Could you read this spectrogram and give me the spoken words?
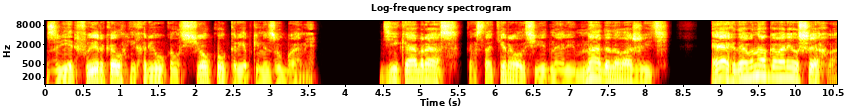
Зверь фыркал и хрюкал, щелкал крепкими зубами. «Дикобраз», — констатировал очевидный Алим, — «надо доложить». Эх, давно говорил шеху,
